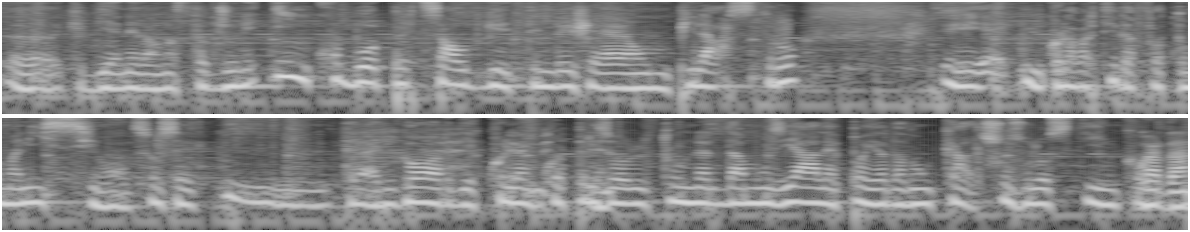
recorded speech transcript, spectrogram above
eh, che viene da una stagione incubo per Southgate invece è un pilastro e in quella partita ha fatto malissimo, non so se mm, te la ricordi, è quella in cui ha preso il tunnel da museale e poi ha dato un calcio sullo stinco. Guarda,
